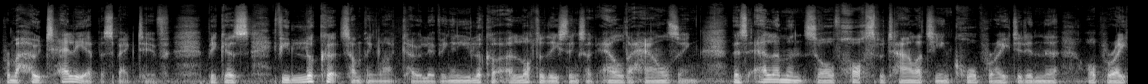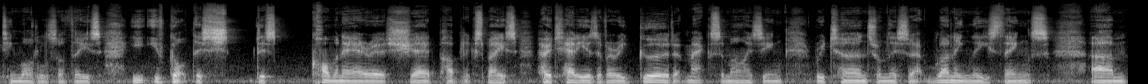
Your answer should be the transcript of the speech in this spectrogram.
from a hotelier perspective, because if you look at something like co-living and you look at a lot of these things like elder housing, there's elements of hospitality incorporated in the operating models of these. You, you've got this this common areas, shared public space. Hoteliers are very good at maximising returns from this, at running these things. Um,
